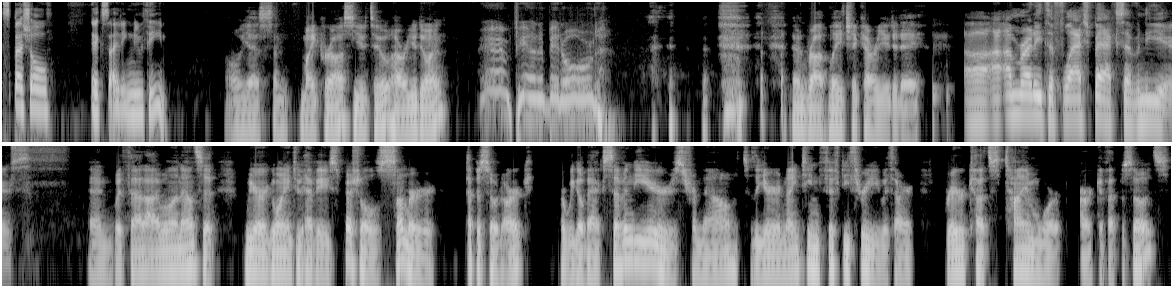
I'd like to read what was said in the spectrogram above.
special, exciting new theme. Oh, yes. And Mike Ross, you too. How are you doing? I'm feeling a bit old. and Rob Lachik, how are you today? Uh, I'm ready to flash back 70 years. And with that, I will announce it. We are going to have a special summer episode arc where we go back 70 years from now to the year 1953 with our Rare Cuts Time Warp arc of episodes.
